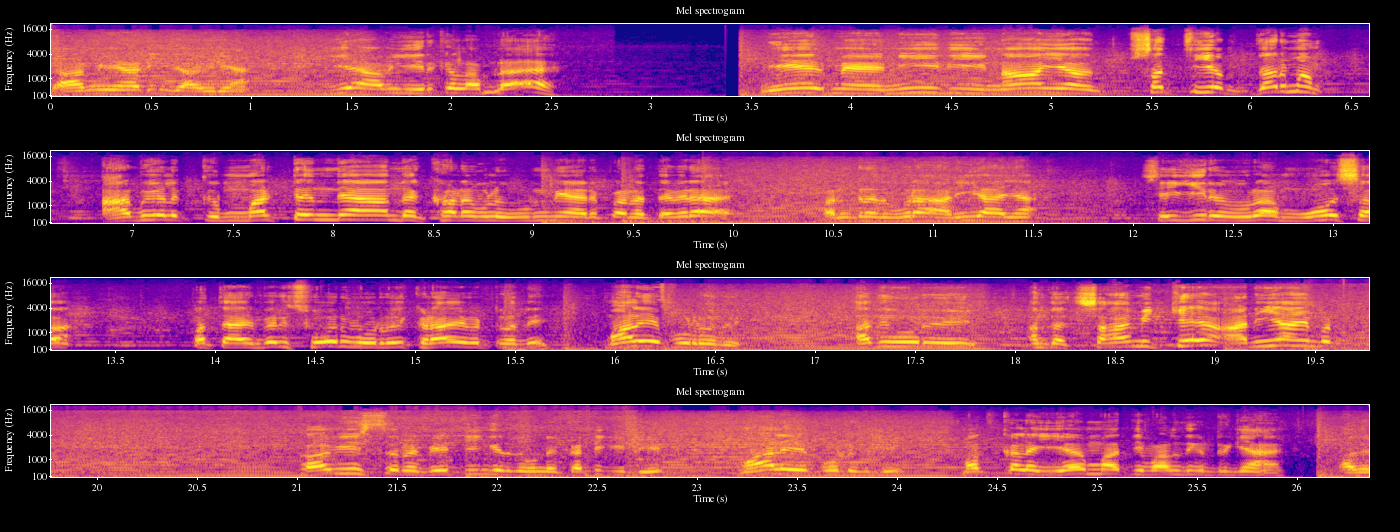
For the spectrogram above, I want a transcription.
சாமியாடியும் சாகுறேன் ஏன் அவங்க இருக்கலாம்ல? நேர்மை நீதி நியாயம் சத்தியம் தர்மம். அவங்களுக்கு மட்டும்தான் அந்த கடவுள் உண்மையாக இருப்பானே தவிர பண்ணுறது பூரா அநியாயம். செய்கிற பூரா மோசம். பத்தாயிரம் பேருக்கு சோறு போடுறது கிடாயை வெட்டுறது மாலையை போடுறது. அது ஒரு அந்த சாமிக்கே அநியாயம் பண்ண காவீஸ்வரர் பேட்டிங்கிறது ஒன்று கட்டிக்கிட்டு மாலையை போட்டுக்கிட்டு மக்களை ஏமாற்றி வாழ்ந்துக்கிட்டு இருக்கேன். அது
